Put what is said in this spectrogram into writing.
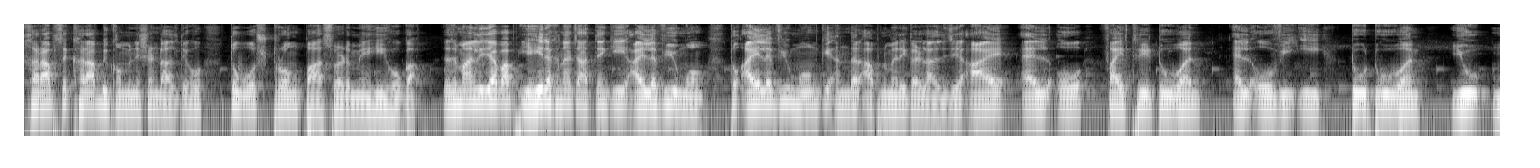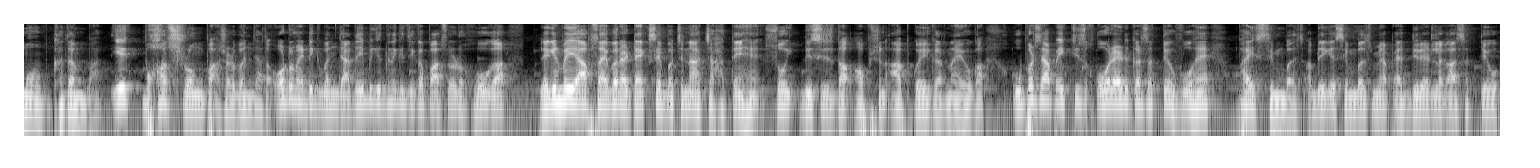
ख़राब से ख़राब भी कॉम्बिनेशन डालते हो तो वो स्ट्रॉन्ग पासवर्ड में ही होगा। जैसे मान लीजिए आप यही रखना चाहते हैं कि आई लव यू मोम तो आई लव यू मोम के अंदर आप नुमेरिकल डाल दीजिए। I L O five three two one L O V E two two one U mom खत्म बात। ये बहुत स्ट्रॉन्ग पासवर्ड बन जाता है ऑटोमेटिक बन जाता है भी कितने किसी का पासवर्ड होगा। लेकिन भाई, आप साइबर अटैक से बचना चाहते हैं so this is the option आपको ही करना ही होगा। ऊपर से आप एक चीज़ और ऐड कर सकते हो, वो है भाई सिंबल्स अब देखिए सिंबल्स में आप एट दी रेट लगा सकते हो,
